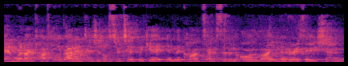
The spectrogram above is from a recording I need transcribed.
And when I'm talking about a digital certificate in the context of an online notarization,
